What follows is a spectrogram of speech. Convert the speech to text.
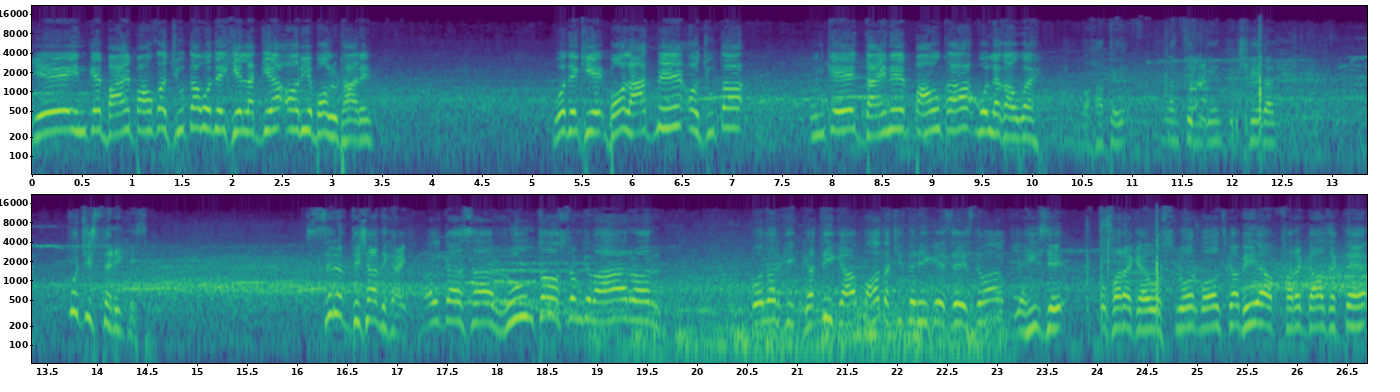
ये इनके बाएँ पाँव का जूता, वो देखिए, लग गया और ये बॉल उठा रहे वो देखिए बॉल हाथ में है और जूता उनके दाहिने पाँव का वो लगा हुआ है। वहाँ पे अंतिम गेंद पे छह रन। कुछ इस तरीके से। सिर्फ़ दिशा दिखाई। हल्का सा रूम था ऑस्ट्रम के बाहर और बॉलर की गति का बहुत अच्छी तरीके से इस्तेमाल। यहीं से वो फ़र्क है, वो स्लोअर बॉल्स का भी आप फ़र्क डाल सकते हैं।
